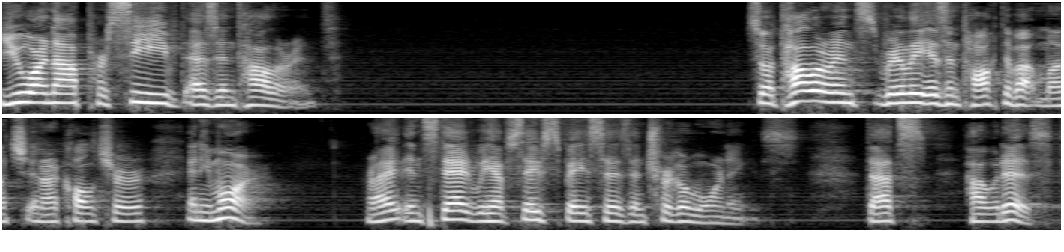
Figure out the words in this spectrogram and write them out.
you are not perceived as intolerant. So, tolerance really isn't talked about much in our culture anymore, right? Instead, we have safe spaces and trigger warnings. That's how it is.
